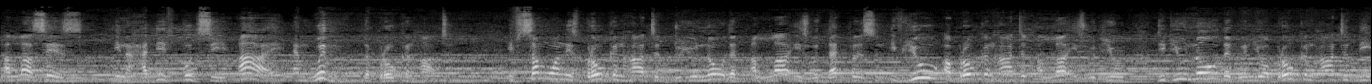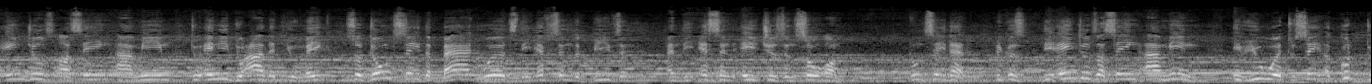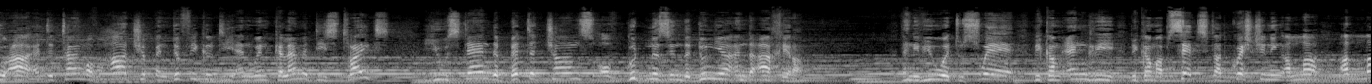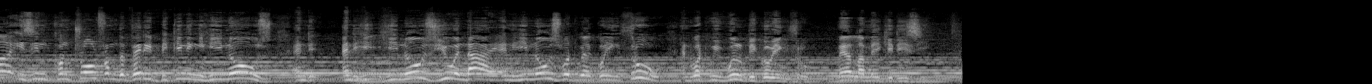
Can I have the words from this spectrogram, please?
Allah says in a hadith Qudsi, I am with the broken-hearted. If someone is broken-hearted, do you know that Allah is with that person? If you are broken-hearted, Allah is with you. Did you know that when you are broken-hearted, the angels are saying Ameen to any dua that you make? So don't say the bad words, the F's and the B's and, and the S and H's and so on. Don't say that because the angels are saying Ameen if you were to say a good dua at a time of hardship and difficulty and when calamity strikes, you stand a better chance of goodness in the dunya and the akhirah. Than if you were to swear, become angry, become upset, start questioning Allah. Allah is in control from the very beginning. He knows and, and he, he knows you and I and He knows what we're going through and what we will be going through. May Allah make it easy.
